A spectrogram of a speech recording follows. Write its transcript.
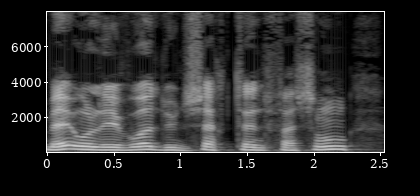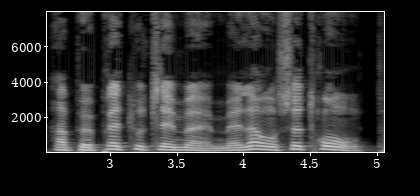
mais on les voit d'une certaine façon à peu près toutes les mêmes. Mais là, on se trompe.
